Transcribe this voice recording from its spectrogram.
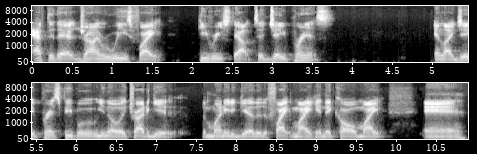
after that John Ruiz fight, he reached out to Jay Prince and like Jay Prince people, you know, they tried to get the money together to fight Mike and they called Mike and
